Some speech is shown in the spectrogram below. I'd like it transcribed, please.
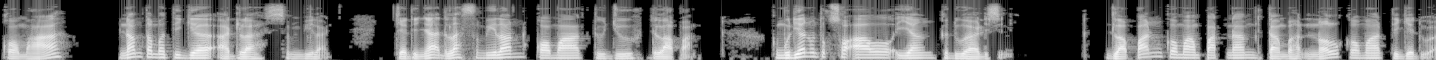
Koma. 6 tambah 3 adalah 9. Jadinya adalah 9,78. Kemudian untuk soal yang kedua di sini. 8,46 ditambah 0,32.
